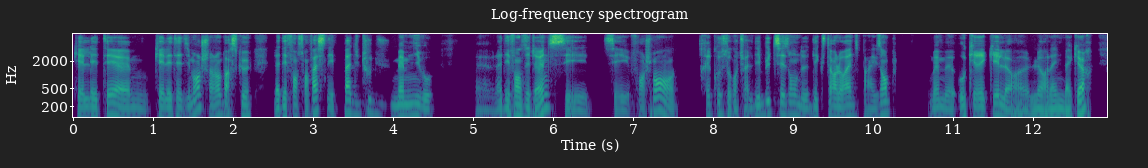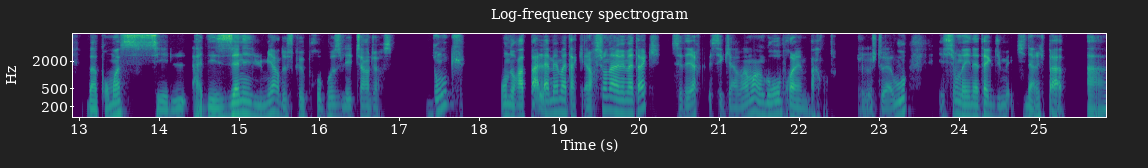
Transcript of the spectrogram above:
qu'elle était, dimanche, parce que la défense en face n'est pas du tout du même niveau. la défense des Giants, c'est, c'est franchement très costaud. Quand tu as le début de saison de Dexter Lawrence, par exemple, ou même Okereke, leur, leur linebacker, bah pour moi, c'est à des années-lumière de ce que proposent les Chargers. Donc, on n'aura pas la même attaque. Alors, si on a la même attaque, c'est-à-dire que c'est qu'il y a vraiment un gros problème, par contre, je, te l'avoue. Et si on a une attaque qui n'arrive pas à,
